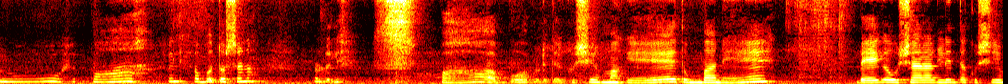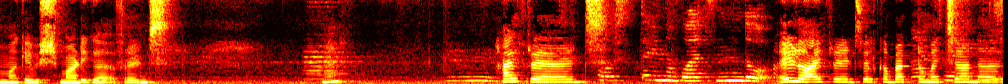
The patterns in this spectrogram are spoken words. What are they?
ಅಯ್ಯೋ ಹಬ್ಬ ಇಲ್ಲಿ ಹಬ್ಬ ತೋರ್ಸೋಣ? ನೋಡಲಿ ಪಾ ಹಬ್ಬು ಆಗ್ಬಿಟ್ಟಿದೆ ಖುಷಿ ಅಮ್ಮಗೆ ತುಂಬಾ ಬೇಗ ಹುಷಾರಾಗಲಿ ಅಂತ ಖುಷಿ ಅಮ್ಮಗೆ ವಿಶ್ ಮಾಡಿಗ ಫ್ರೆಂಡ್ಸ್ ಹ್ಞೂ ಹಾಯ್ ಫ್ರೆಂಡ್ಸ್ ಹೇಳು hi friends welcome back to my channel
